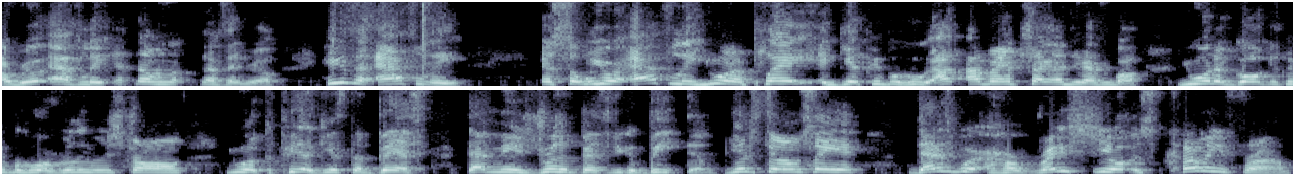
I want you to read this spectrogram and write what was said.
a real athlete. No, no, not say real. He's an athlete, and so when you're an athlete, you want to play against people who I, I ran track, I did basketball. You want to go against people who are really, really strong. You want to compete against the best. That means you're the best if you can beat them. You understand what I'm saying? That is where Horatio is coming from.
